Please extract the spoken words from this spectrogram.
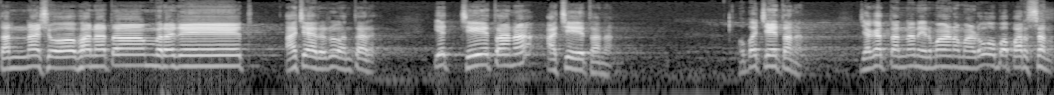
ತನ್ನ ಶೋಭನತಾಂ ರಜೇತ್ ಆಚಾರ್ಯರು ಅಂತಾರೆ. ಯಚ್ಚೇತನ ಅಚೇತನ. ಉಪಚೇತನ. ಚೇತನ ಜಗತ್ತನ್ನು ನಿರ್ಮಾಣ ಮಾಡುವ ಒಬ್ಬ ಪರ್ಸನ್.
